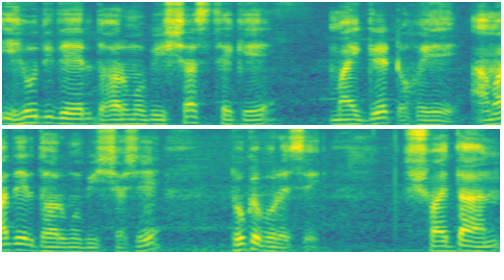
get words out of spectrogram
ইহুদিদের ধর্মবিশ্বাস থেকে মাইগ্রেট হয়ে আমাদের ধর্মবিশ্বাসে ঢুকে পড়েছে। শয়তান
